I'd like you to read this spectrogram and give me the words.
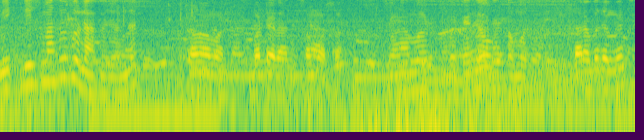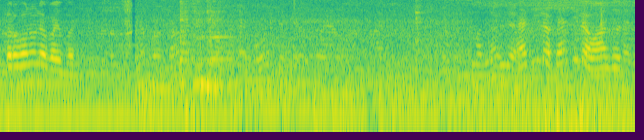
મિક્સ ડીશમાં શું શું નાખો છો અંદર? ચણામાં બટેટા અને સમોસા. ચણા મઠ બટેકા અને સમોસા. તારે બધું મિક્સ કરવાનું ને ભાઈ બંધ? વાંધો નહીં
